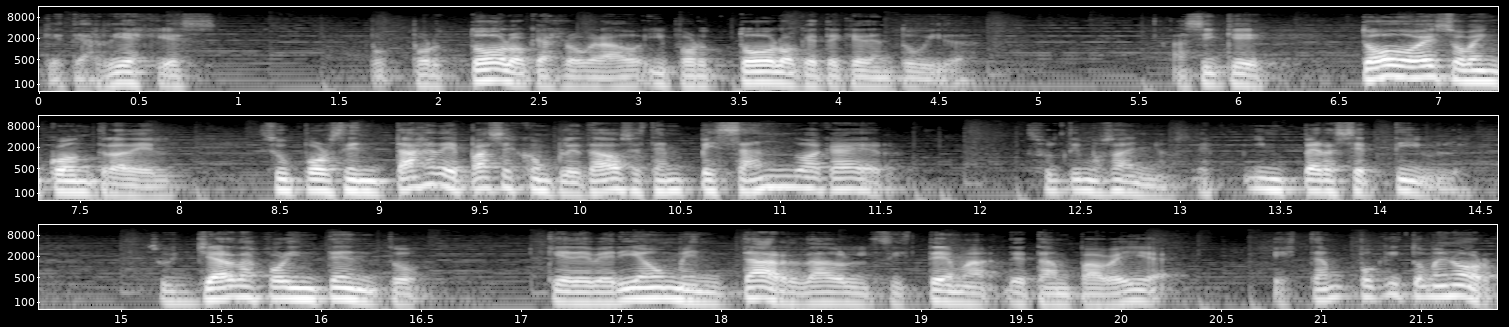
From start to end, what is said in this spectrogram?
que te arriesgues por todo lo que has logrado y por todo lo que te queda en tu vida. Así que todo eso va en contra de él. Su porcentaje de pases completados está empezando a caer. los últimos años. Es imperceptible. Sus yardas por intento, que debería aumentar dado el sistema de Tampa Bay, está un poquito menor.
